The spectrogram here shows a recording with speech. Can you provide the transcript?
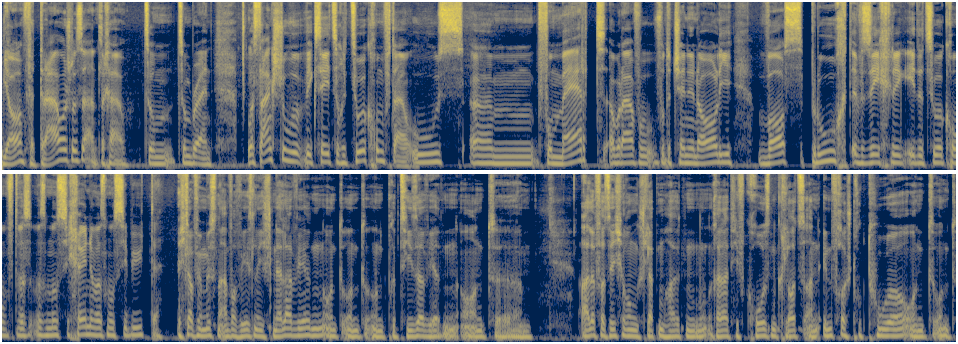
ja, Vertrauen schlussendlich auch zum, zum Brand. Was denkst du, wie sieht so die Zukunft auch aus ähm, vom Markt, aber auch von, von der Generali? Was braucht eine Versicherung in der Zukunft? Was, was muss sie können, was muss sie bieten? Ich glaube, wir müssen einfach wesentlich schneller werden und, und, und präziser werden und ähm alle Versicherungen schleppen halt einen relativ großen Klotz an Infrastruktur und, und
